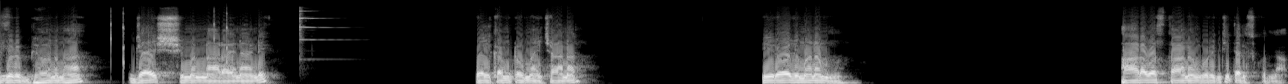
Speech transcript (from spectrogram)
గురుభ్యో నమ. జై శ్రీమన్నారాయణ అండి. వెల్కమ్ టు మై ఛానల్ ఈరోజు మనం ఆరవ స్థానం గురించి తెలుసుకుందాం.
